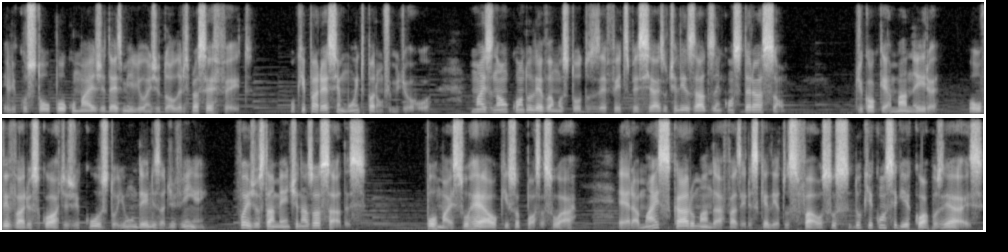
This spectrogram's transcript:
Ele custou pouco mais de 10 milhões de dólares para ser feito, o que parece muito para um filme de horror, mas não quando levamos todos os efeitos especiais utilizados em consideração. De qualquer maneira, houve vários cortes de custo e um deles, adivinhem, foi justamente nas ossadas. Por mais surreal que isso possa soar, era mais caro mandar fazer esqueletos falsos do que conseguir corpos reais.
